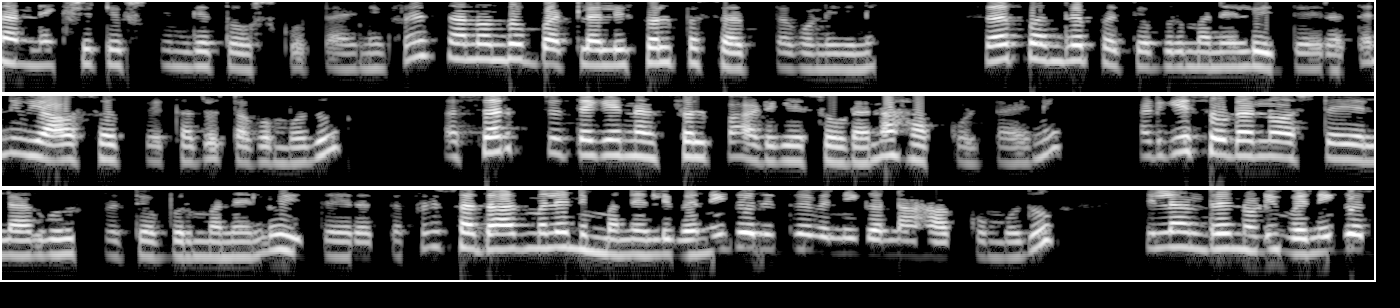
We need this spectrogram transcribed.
ನಾನು ನೆಕ್ಸ್ಟ್ ಟಿಪ್ಸ್ ನಿಮಗೆ ತೋರಿಸ್ಕೊಡ್ತಾ ಇದ್ದೀನಿ ಫ್ರೆಂಡ್ಸ್ ನಾನೊಂದು ಬಟ್ಲಲ್ಲಿ ಸ್ವಲ್ಪ ಸರ್ಪ್ ತೊಗೊಂಡಿದ್ದೀನಿ. ಸರ್ಪ್ ಅಂದರೆ ಪ್ರತಿಯೊಬ್ಬರ ಮನೆಯಲ್ಲೂ ಇದ್ದೇ ಇರುತ್ತೆ. ನೀವು ಯಾವ ಸರ್ಪ್ ಬೇಕಾದರೂ ತೊಗೊಬೋದು. ಆ ಸರ್ಪ್ ಜೊತೆಗೆ ನಾನು ಸ್ವಲ್ಪ ಅಡುಗೆ ಸೋಡಾನ ಹಾಕ್ಕೊಳ್ತಾ ಇದ್ದೀನಿ. ಅಡುಗೆ ಸೋಡಾನು ಅಷ್ಟೇ ಎಲ್ಲರಿಗೂ ಪ್ರತಿಯೊಬ್ಬರ ಮನೆಯಲ್ಲೂ ಇದ್ದೇ ಇರುತ್ತೆ ಫ್ರೆಂಡ್ಸ್ ಅದಾದಮೇಲೆ ನಿಮ್ಮ ಮನೆಯಲ್ಲಿ ವೆನಿಗರ್ ಇದ್ದರೆ ವೆನಿಗರ್ನ ಹಾಕ್ಕೊಬೋದು. ಇಲ್ಲಾಂದರೆ ನೋಡಿ ವೆನಿಗರ್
